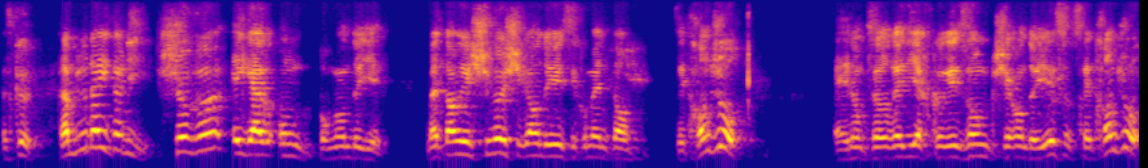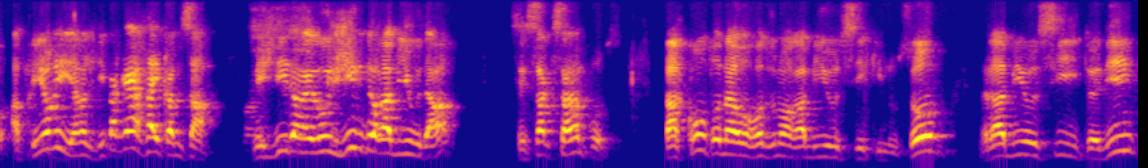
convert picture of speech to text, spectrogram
Parce que Rabbi il te dit cheveux égale ongles pour l'endeuillé. Maintenant, les cheveux chez l'endeuillé, c'est combien de temps? C'est 30 jours. Et donc, ça voudrait dire que les ongles chez l'endeuillé, ce serait 30 jours. A priori, hein, je ne dis pas qu'elle comme ça. Mais je dis dans la logique de Rabbi Houda, c'est ça que ça impose. Par contre, on a heureusement Rabbi aussi qui nous sauve. Rabbi aussi, il te dit,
